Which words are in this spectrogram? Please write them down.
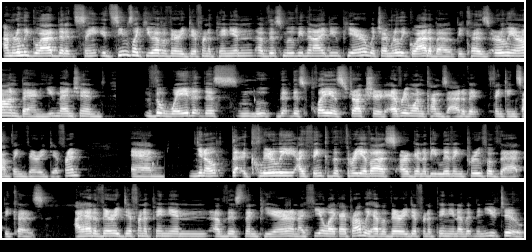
I'm really glad that it se- it seems like you have a very different opinion of this movie than I do, Pierre, which I'm really glad about because earlier on, Ben, you mentioned the way that this move that this play is structured. Everyone comes out of it thinking something very different, and you know, th- clearly, I think the three of us are going to be living proof of that because I had a very different opinion of this than Pierre, and I feel like I probably have a very different opinion of it than you too.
